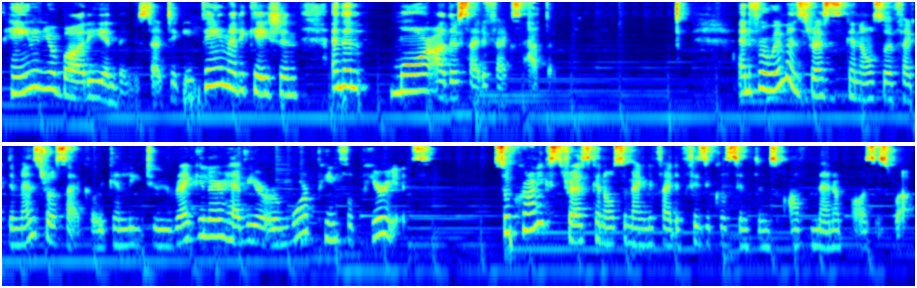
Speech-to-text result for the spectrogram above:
pain in your body, and then you start taking pain medication, and then more other side effects happen. And for women, stress can also affect the menstrual cycle. It can lead to irregular, heavier, or more painful periods. So, chronic stress can also magnify the physical symptoms of menopause as well.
